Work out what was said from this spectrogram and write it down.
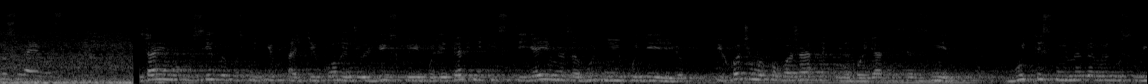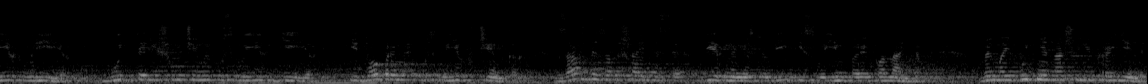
можливості. Вітаємо усіх випускників it коледжу Львівської політехніки з цією незабутньою подією і хочемо побажати не боятися змін. Будьте сміливими у своїх мріях, будьте рішучими у своїх діях і добрими у своїх вчинках. Завжди залишайтеся вірними переконанням. Ви майбутнє нашої країни.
